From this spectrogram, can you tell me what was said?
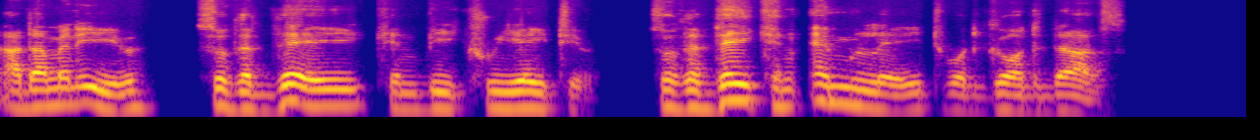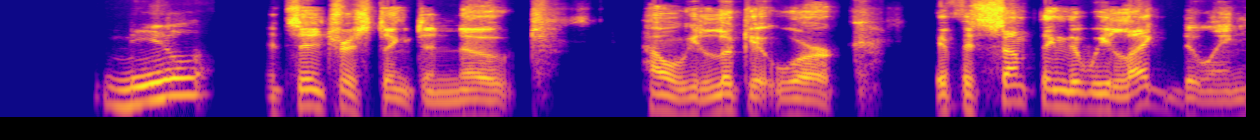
Adam and Eve, so that they can be creative, so that they can emulate what God does. Neil? It's interesting to note how we look at work. If it's something that we like doing,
